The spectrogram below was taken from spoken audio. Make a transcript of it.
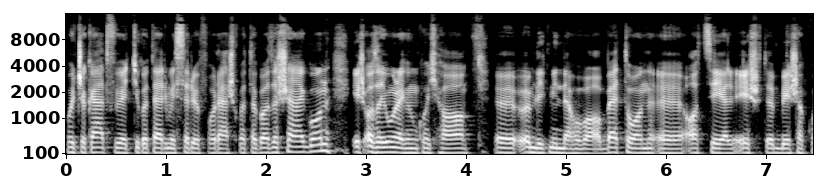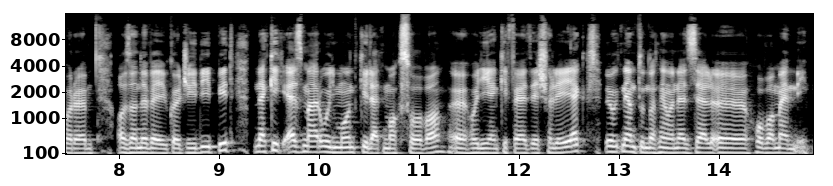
hogy csak átfőhetjük a természetőforrásokat a gazdaságon, és az a jó nekünk, hogyha ömlik mindenhova a beton, acél és többi, és akkor azzal növeljük a GDP-t. Nekik ez már úgymond ki lett maxolva, hogy ilyen kifejezéssel éljek, ők nem tudnak nagyon ezzel hova menni.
